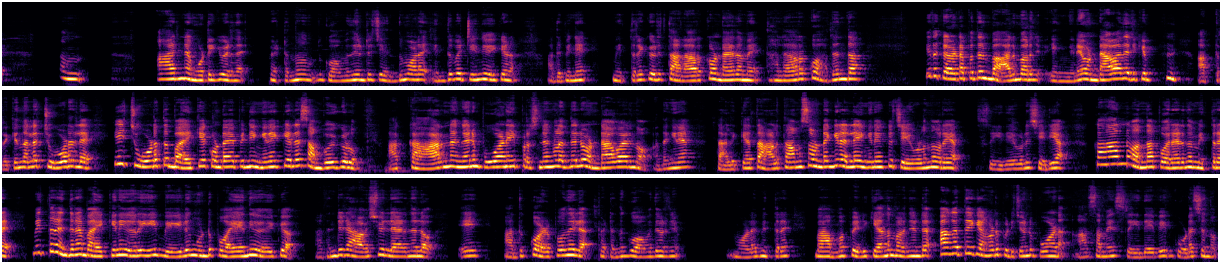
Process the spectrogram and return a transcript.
ആരിനും അങ്ങോട്ടേക്ക് വരുന്നത് പെട്ടെന്ന് ഗോമതി ഉണ്ട് എന്ത് മോളെ എന്ത് പറ്റിയെന്ന് ചോദിക്കണം അത് പിന്നെ മിത്രയ്ക്ക് ഒരു തലകറക്കം ഉണ്ടായതമ്മേ. തലകറക്കോ? അതെന്താ? ഇത് കേട്ടപ്പത്തിന് ബാലൻ പറഞ്ഞു എങ്ങനെ ഉണ്ടാവാതിരിക്കും? അത്രയ്ക്ക് നല്ല ചൂടല്ലേ? ഈ ചൂടത്ത് ബൈക്കെ കൊണ്ടായ പിന്നെ ഇങ്ങനെയൊക്കെയല്ലേ സംഭവിക്കുള്ളൂ. ആ കാറിന് എങ്ങാനും പോവാണെങ്കിൽ പ്രശ്നങ്ങൾ എന്തെങ്കിലും ഉണ്ടാവായിരുന്നോ? അതെങ്ങനെ തലയ്ക്കകത്ത് ആൾ താമസം ഉണ്ടെങ്കിലല്ലേ ഇങ്ങനെയൊക്കെ ചെയ്യുള്ളൂ എന്ന് പറയാം. ശ്രീദേവിയോട് ശരിയാ. കാറിന് വന്നാൽ പോരായിരുന്നു മിത്രേ. മിത്ര എന്തിനാ ബൈക്കിന് കയറി ഈ വെയിലും കൊണ്ട് പോയെന്ന് ചോദിക്കുക. അതിന്റെ ഒരു ആവശ്യമില്ലായിരുന്നല്ലോ. ഏ അത് കുഴപ്പമൊന്നുമില്ല. പെട്ടെന്ന് ഗോമതി പറഞ്ഞു മോളെ മിത്രേ ബാ അമ്മ പിടിക്കാന്ന് പറഞ്ഞിട്ട് അകത്തേക്ക് അങ്ങോട്ട് പിടിച്ചോണ്ട് പോവാണ്. ആ സമയം ശ്രീദേവിയും കൂടെ ചെന്നു.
